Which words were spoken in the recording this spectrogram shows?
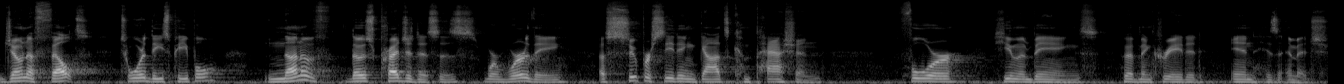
Jonah felt toward these people, None of those prejudices were worthy of superseding God's compassion for human beings who have been created in his image.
